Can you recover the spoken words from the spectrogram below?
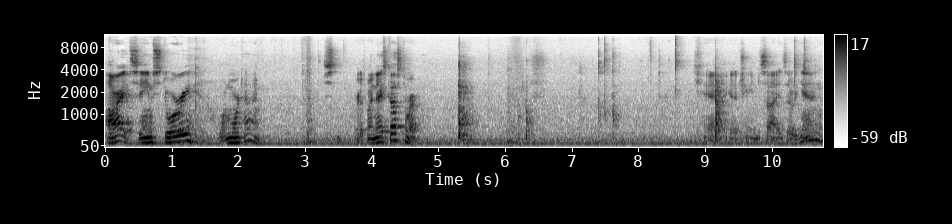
All right, same story, one more time. Where's my next customer? Okay, I gotta change sides out again.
